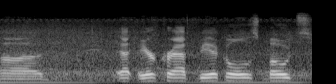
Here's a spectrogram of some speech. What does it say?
uh, aircraft, vehicles, boats,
